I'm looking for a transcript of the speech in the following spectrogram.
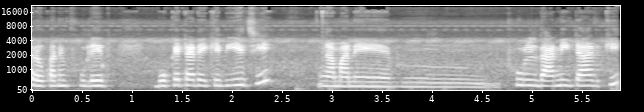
আর ওখানে ফুলের বোকেটা রেখে দিয়েছি। মানে ফুলদানিটা আর কি।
